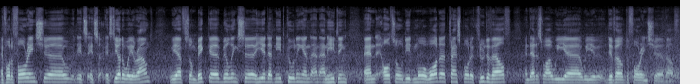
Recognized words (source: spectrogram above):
And for the four inch it's, it's, it's the other way around. We have some big buildings here that need cooling and, and, and heating and also need more water transported through the valve and that is why we, we developed the four inch valve.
